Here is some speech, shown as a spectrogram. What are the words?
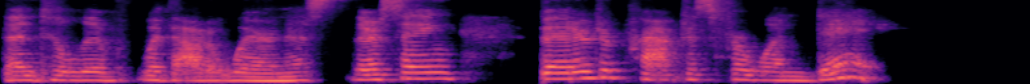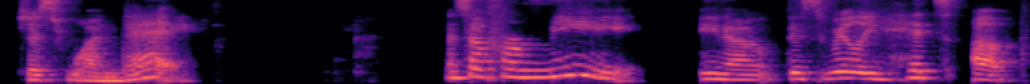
than to live without awareness. They're saying better to practice for one day, just one day. And so for me, you know, this really hits up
